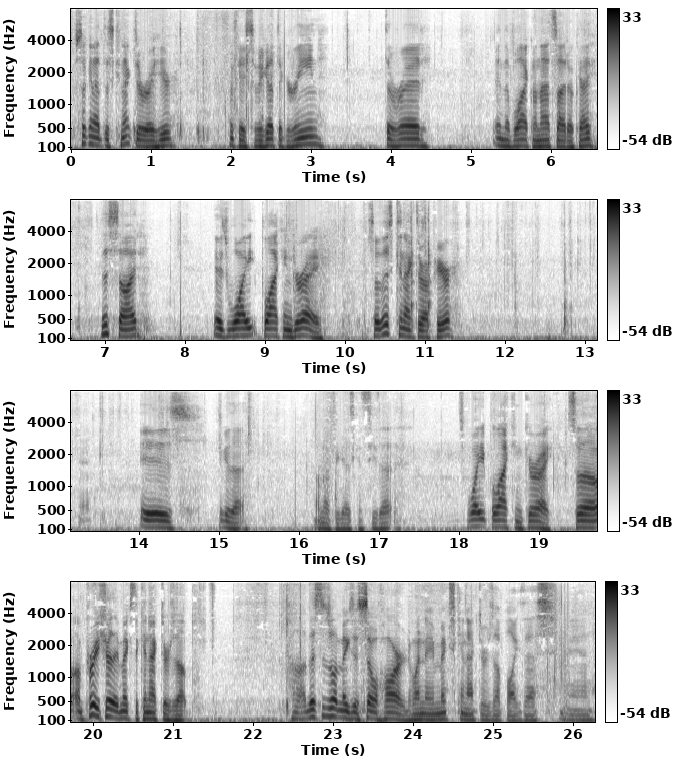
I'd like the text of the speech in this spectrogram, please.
just looking at this connector right here. Okay, so we got the green, the red, and the black on that side, okay? This side is white, black, and gray. So this connector up here is look at that. I don't know if you guys can see that. It's white, black, and gray. So I'm pretty sure they mix the connectors up. Uh, this is what makes it so hard when they mix connectors up like this. Man,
